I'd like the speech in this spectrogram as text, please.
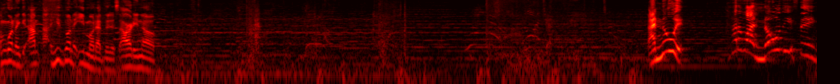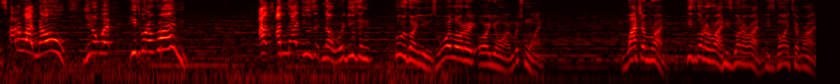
I'm gonna. I'm, he's gonna emote after this. I already know. I knew it. How do I know these things? How do I know? You know what? He's gonna run. I, am not using. No, we're using. Who are we gonna use? Warlord or, or Yorm? Which one? Watch him run. He's gonna run. He's gonna run. He's going to run.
